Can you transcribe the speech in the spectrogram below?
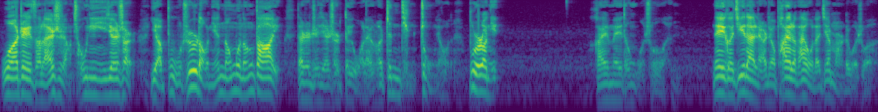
我这次来是想求您一件事儿，也不知道您能不能答应。但是这件事对我来说真挺重要的，不知道您……”还没等我说完，那个鸡蛋脸就拍了拍我的肩膀，对我说：“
